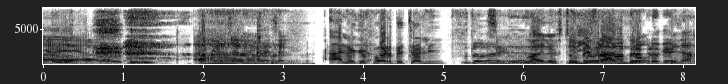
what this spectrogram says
Ya, ya, ya. Ahí queda Chali, Chali. ¡Hala, qué fuerte, Charlie! Puta madre. Sí, Bueno, estoy Pensaba llorando pero creo que de la Tengo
